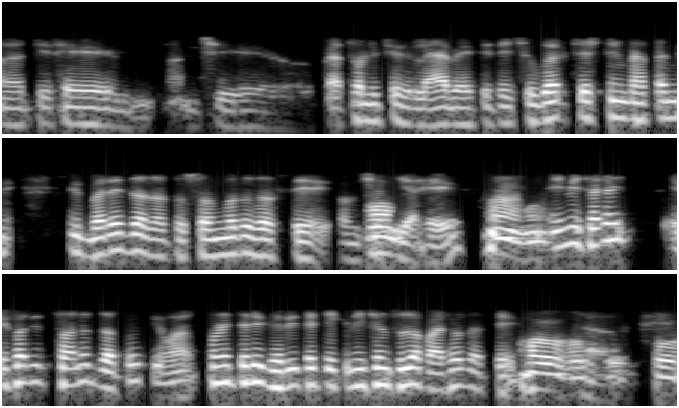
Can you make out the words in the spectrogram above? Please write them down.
तिथे आमची पॅथॉलॉजी लॅब आहे. तिथे शुगर टेस्टिंग राहता मी मी बरेचदा जातो. समोरच असते आमची. ती आहे. आणि मी सगळे एखादी चालत जातो किंवा कोणीतरी घरी ते टेक्निशियन सुद्धा पाठवतात ते. हो हो हो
